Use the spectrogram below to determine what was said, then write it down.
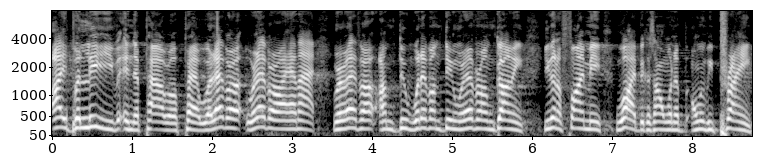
I believe in the power of prayer. Wherever, wherever I am at, wherever I'm doing, whatever I'm doing, wherever I'm going, you're to find me. Why? Because I want to, I want to be praying.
